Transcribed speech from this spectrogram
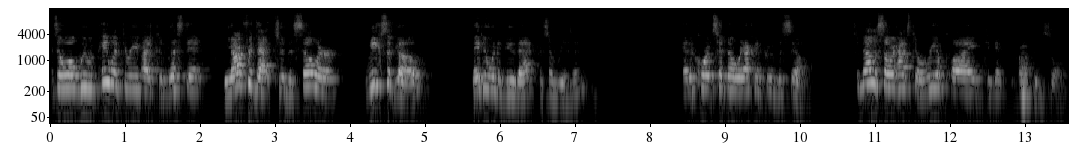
And so, well, we would pay one three if I could list it. We offered that to the seller weeks ago. They didn't want to do that for some reason, and the court said, "No, we're not going to approve the sale." So now the seller has to reapply to get the property sold.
